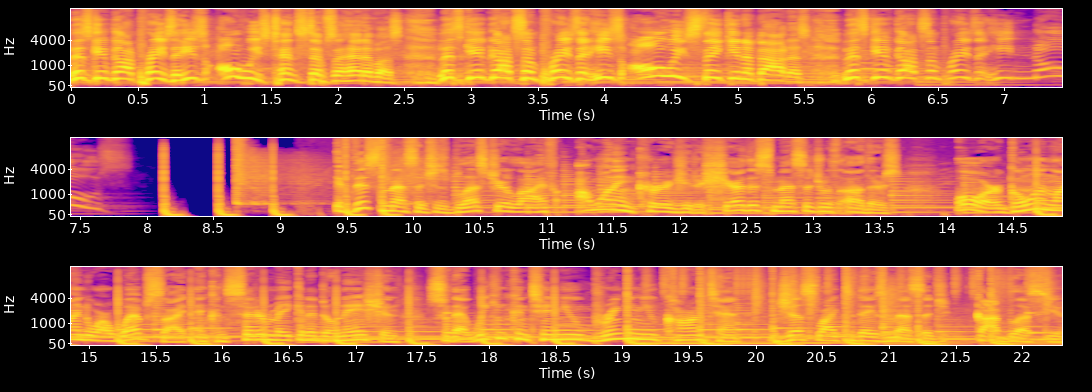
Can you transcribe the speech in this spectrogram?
let's give God praise that He's always 10 steps ahead of us. Let's give God some praise that He's always thinking about us. Let's give God some praise that He knows. If this message has blessed your life, I want to encourage you to share this message with others or go online to our website and consider making a donation so that we can continue bringing you content just like today's message. God bless you.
